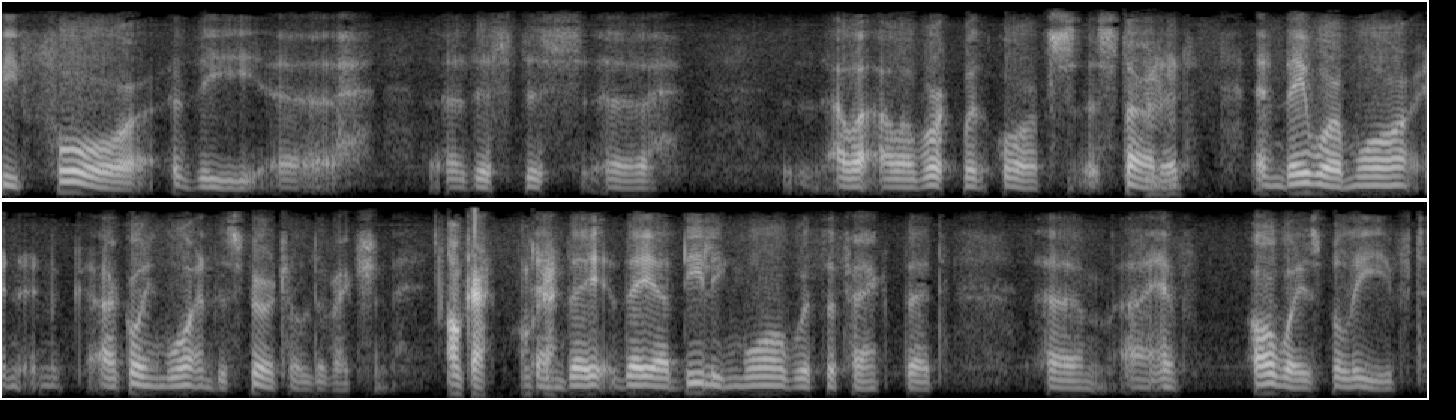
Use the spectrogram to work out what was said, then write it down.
before the uh, uh, this this uh, our our work with orbs started, and they were more in, in, are going more in the spiritual direction, Okay. Okay. and they they are dealing more with the fact that um, I have always believed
